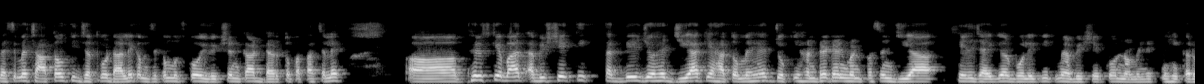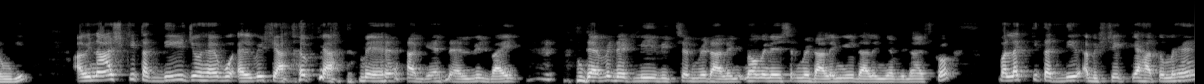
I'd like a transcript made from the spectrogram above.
वैसे मैं चाहता हूँ कि जद को डाले कम से कम उसको इविक्शन का डर तो पता चले। आ, फिर उसके बाद अभिषेक की तकदीर जो है जिया के हाथों में है जो कि 101 परसेंट जिया खेल जाएगी और बोलेगी कि मैं अभिषेक को नॉमिनेट नहीं करूँगी। अविनाश की तकदीर जो है वो एलविश यादव के हाथ में है। अगेन एलविश भाई डेफिनेटली विक्शन में डालेंगे नॉमिनेशन में डालेंगे ही डालेंगे अविनाश को। पलक की तकदीर अभिषेक के हाथों में है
